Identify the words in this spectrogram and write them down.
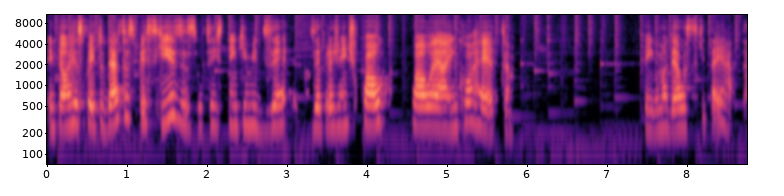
Então, a respeito dessas pesquisas, vocês têm que me dizer, dizer para a gente qual, qual é a incorreta. Tem uma delas que está errada.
